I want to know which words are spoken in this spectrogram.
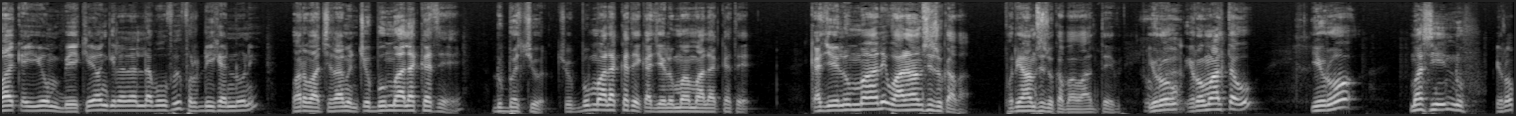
waaqayyoon beekee wangeela lallabuu fi firdii kennuun barbaachisaa min. Cubbuun maal akka ta'e dubbachuudha. Cubbuun maal akka ta'e qajeelummaan maal akka ta'e. Qajeelummaan waan haamsisu qaba. Furii haamsisu qaba waan ta'eef yeroo maal ta'u yeroo masiin dhufu yeroo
